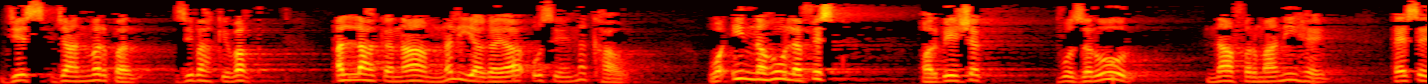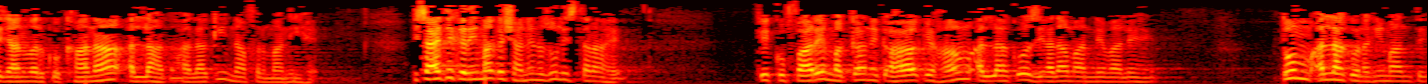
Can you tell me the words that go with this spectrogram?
جس جانور پر ذبح کے وقت اللہ کا نام نہ لیا گیا، اسے نہ کھاؤ۔ وہ ان لفسق۔ اور بے شک وہ ضرور نافرمانی ہے۔ ایسے جانور کو کھانا اللہ تعالی کی نافرمانی ہے۔ اس آیت کریمہ کا شان نزول اس طرح ہے۔ کہ کفار مکہ نے کہا کہ ہم اللہ کو زیادہ ماننے والے ہیں۔ تم اللہ کو نہیں مانتے۔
